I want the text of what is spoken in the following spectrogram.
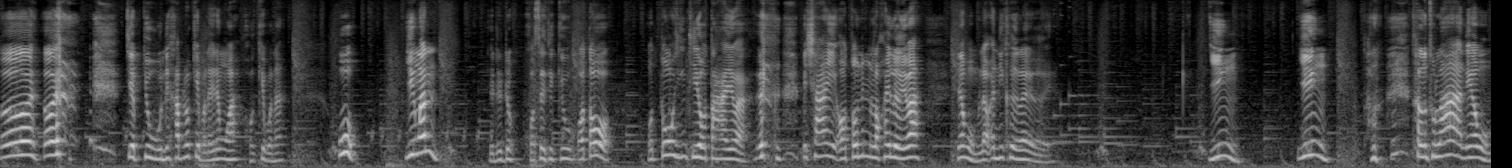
เอ้ยเอ้ยเจ็บอยู่นะครับแล้วเก็บอะไรได้วะขอเก็บก่อนนะอู้ยิงมันเดี๋ยวเดี๋ยวขอใส่สกิลออโต้ออโต้ยิงเดียวตายว่ะไม่ใช่ออโต้นี่มันล็อกให้เลยว่ะเนี่ยผมแล้วอันนี้คืออะไรเอ่ย ยิง ยิงทารันทูล่านี่ครับผม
